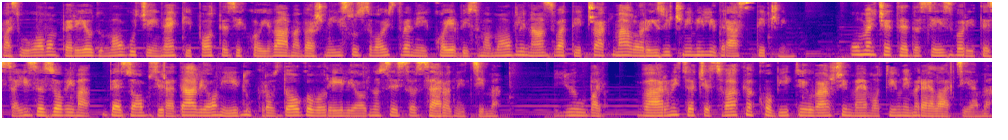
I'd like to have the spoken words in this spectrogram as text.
pa su u ovom periodu mogući i neki potezi koji vama baš nisu svojstveni i koje bismo mogli nazvati čak malo rizičnim ili drastičnim. Umećete da se izborite sa izazovima, bez obzira da li oni idu kroz dogovore ili odnose sa saradnicima. Ljubav, varnica će svakako biti u vašim emotivnim relacijama.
